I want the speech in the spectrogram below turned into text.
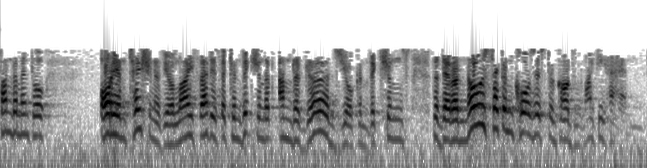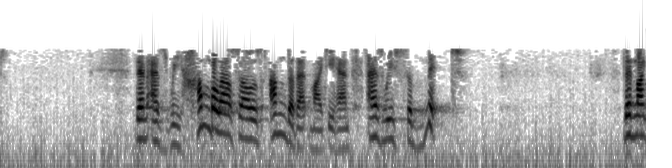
fundamental orientation of your life, that is the conviction that undergirds your convictions, that there are no second causes to God's mighty hand, then as we humble ourselves under that mighty hand, as we submit, then like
